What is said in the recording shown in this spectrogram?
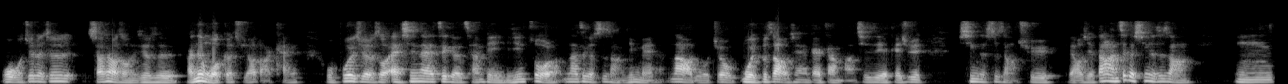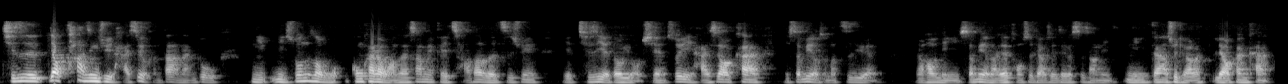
我我觉得就是小小总结，就是反正我格局要打开，我不会觉得说，哎，现在这个产品已经做了，那这个市场已经没了，那我就我也不知道我现在该干嘛。其实也可以去。新的市场去了解，当然这个新的市场，嗯，其实要踏进去还是有很大的难度。你你说那种公开的网站上面可以查到的资讯，也其实也都有限，所以还是要看你身边有什么资源，然后你身边有哪些同事了解这个市场，你你跟他去聊聊看看。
